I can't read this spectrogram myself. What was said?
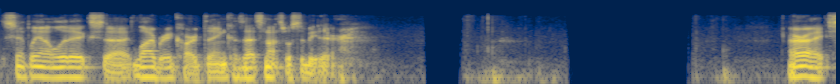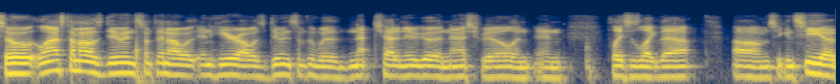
Simply Analytics uh, library card thing because that's not supposed to be there. All right. So last time I was doing something, I was in here. I was doing something with Chattanooga and Nashville and and places like that. Um, so you can see uh,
